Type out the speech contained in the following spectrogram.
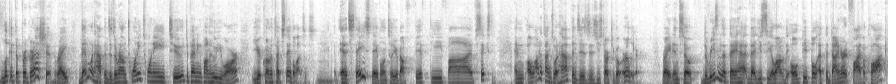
look at the progression, right? Then what happens is around 2022, depending upon who you are, your chronotype stabilizes. Mm. And it stays stable until you're about 55, 60. And a lot of times what happens is, is you start to go earlier, right? And so the reason that they had that you see a lot of the old people at the diner at five o'clock,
